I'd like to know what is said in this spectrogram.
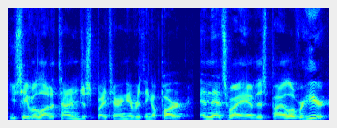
you save a lot of time just by tearing everything apart. And that's why I have this pile over here.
